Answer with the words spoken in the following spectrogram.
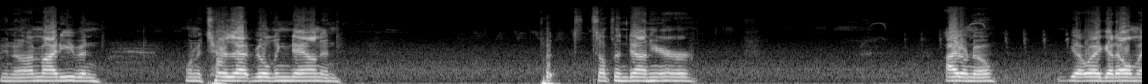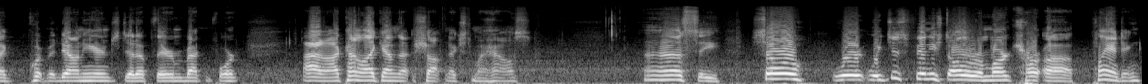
You know, I might even want to tear that building down and put something down here. I don't know. That way I got all my equipment down here instead up there and back and forth. I don't know. I kind of like having that shop next to my house. Uh, let's see. So we we just finished all of our March uh, planting.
